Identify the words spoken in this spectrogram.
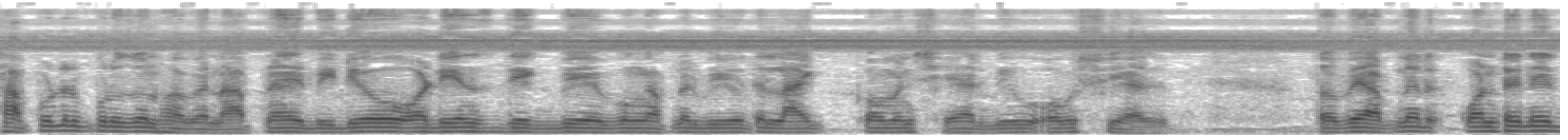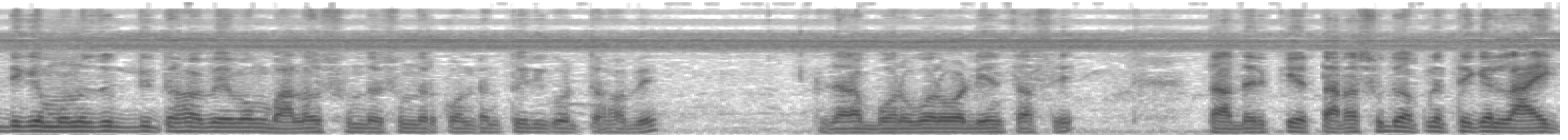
সাপোর্টের প্রয়োজন হবে না। আপনার ভিডিও অডিয়েন্স দেখবে এবং আপনার ভিডিওতে লাইক কমেন্ট শেয়ার ভিউ অবশ্যই আসবে। তবে আপনার কন্টেন্টের দিকে মনোযোগ দিতে হবে এবং ভালো, সুন্দর সুন্দর কন্টেন্ট তৈরি করতে হবে। যারা বড় বড় অডিয়েন্স আছে, তাদেরকে, তারা শুধু আপনার থেকে লাইক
